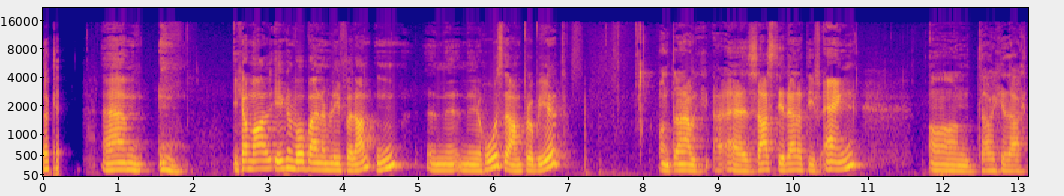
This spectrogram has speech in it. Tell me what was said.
Okay. Ähm, ich habe mal irgendwo bei einem Lieferanten eine, eine Hose anprobiert. Und dann ich, äh, saß die relativ eng. Und da habe ich gedacht,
